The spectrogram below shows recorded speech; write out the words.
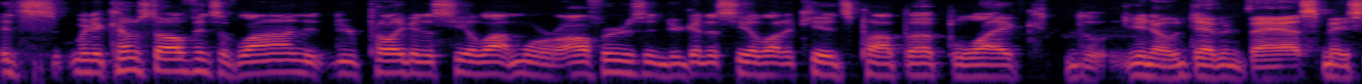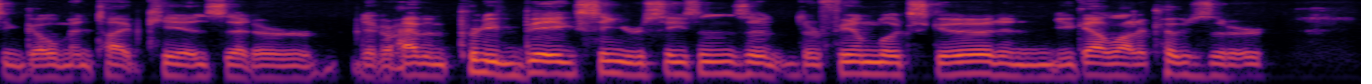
it's when it comes to offensive line, you're probably going to see a lot more offers, and you're going to see a lot of kids pop up like you know Devin Vass, Mason Goldman type kids that are that are having pretty big senior seasons. Their, their film looks good, and you got a lot of coaches that are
